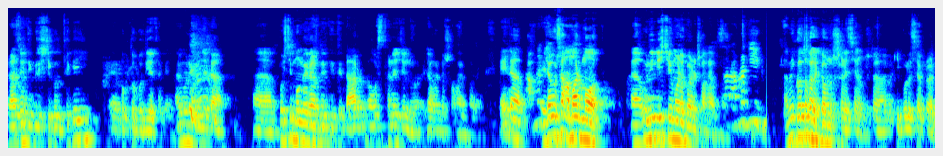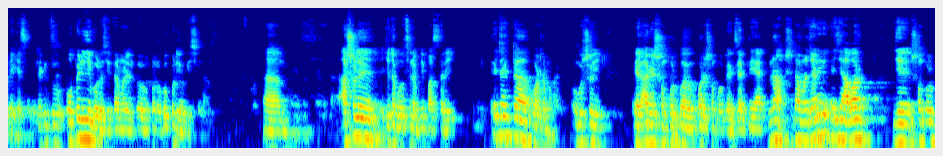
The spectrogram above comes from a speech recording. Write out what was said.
রাজনৈতিক দৃষ্টিকোণ থেকেই বক্তব্য দিয়ে থাকেন আমি মনে করি যে এটা আহ, পশ্চিমবঙ্গের রাজনীতিতে তার অবস্থানের জন্য এটা হয়তো সহায়ক হবে। এটা এটা অবশ্য আমার মত। উনি নিশ্চয়ই মনে করেন সহায়ক। আমি গতকাল একটা অনুষ্ঠানে ছিলাম সেটা কি বলেছি আপনারা দেখেছেন। এটা কিন্তু ওপেনলি বলেছি তার মানে তো কোনো গোপনীয় কিছু না। আসলে যেটা বলছেন আপনি পাঁচ তারিখ এটা একটা ওয়াটারমার্ক অবশ্যই এর আগের সম্পর্ক এবং পরের সম্পর্ক এক্স্যাক্টলি এক না সেটা আমরা জানি এই যে আবার যে সম্পর্ক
